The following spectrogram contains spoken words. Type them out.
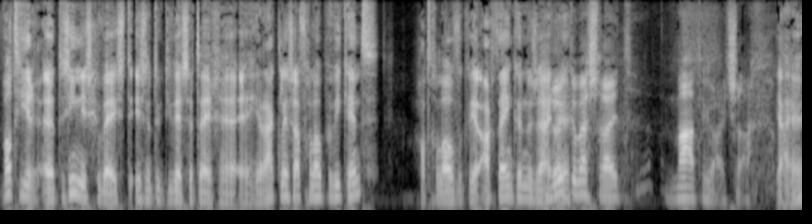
Wat hier eh, te zien is geweest, is natuurlijk die wedstrijd tegen eh, Heracles afgelopen weekend. Had geloof ik weer 8-1 kunnen zijn. Leuke Hè? wedstrijd, matige uitslag. Ja, hè?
